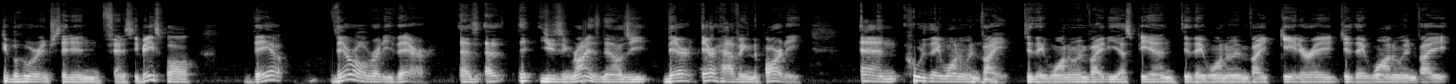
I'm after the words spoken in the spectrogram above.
people who are interested in fantasy baseball, they are, they're already there. As, as using Ryan's analogy, they're they're having the party. And who do they want to invite? Do they want to invite ESPN? Do they want to invite Gatorade? Do they want to invite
